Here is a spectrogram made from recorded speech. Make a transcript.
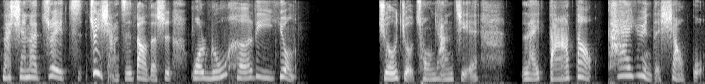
那现在最最想知道的是，我如何利用九九重阳节来达到开运的效果？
